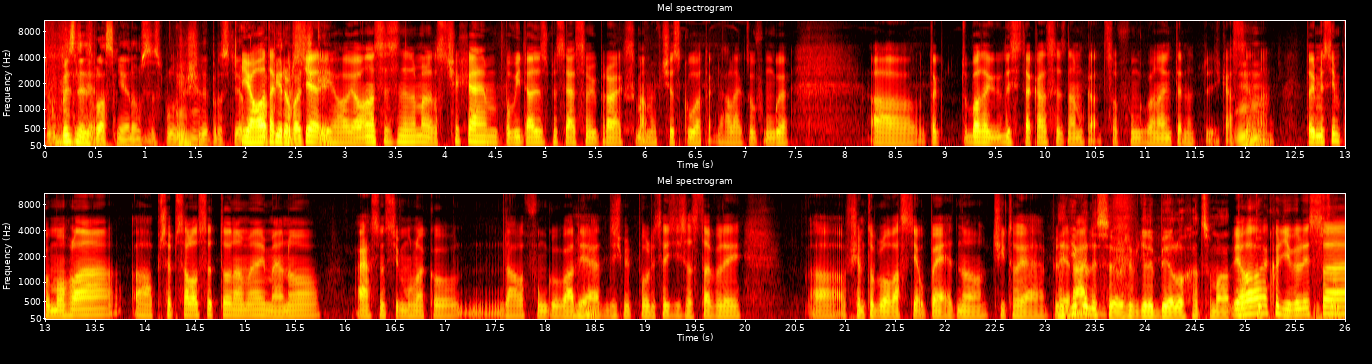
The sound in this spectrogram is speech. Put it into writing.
Tak business vlastně, jenom se spolu řešili prostě Jo, tak papírovačky. prostě, jo, jo, ona se seznámila s Čechem, povídali jsme si, já jsem vyprávěl, jak se máme v Česku a tak dále, jak to funguje. Uh, tak to byla tak, kdysi taká seznamka, co fungovala na internetu, teďka asi Mhm. ne. Tak mi s tím pomohla a přepsalo se to na mé jméno a já jsem s tím mohl jako dál fungovat, Mhm. mm-hmm. je, když mi policajti zastavili, uh, všem to bylo vlastně úplně jedno, čí to je. Byli Nedivili rádi. se, jo, že viděli bělocha, co má Jo, tuk-tuk. jako divili se,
